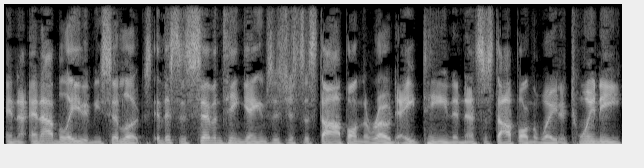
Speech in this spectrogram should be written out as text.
and and I believe him. He said, "Look, this is 17 games. It's just a stop on the road to 18, and that's a stop on the way to 20.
